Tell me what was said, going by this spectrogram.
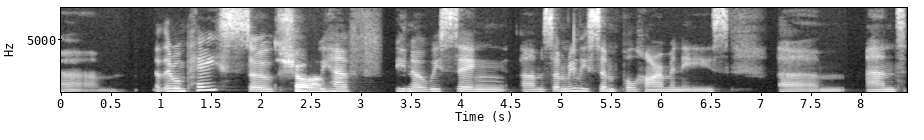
um, at their own pace. So sure. we have you know we sing um, some really simple harmonies um, and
